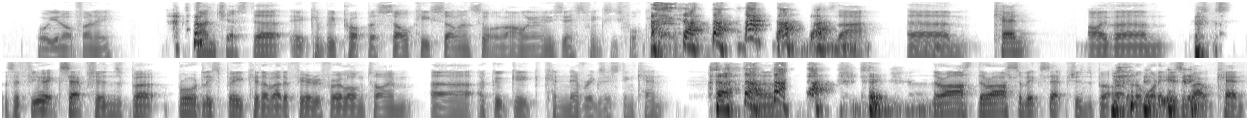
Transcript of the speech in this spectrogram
or you're not funny. Manchester, it can be proper sulky, sullen sort of. Oh, who's this? Thinks he's fucking. That. Um, Kent, I've um, there's a few exceptions, but broadly speaking, I've had a theory for a long time. Uh, a good gig can never exist in Kent. Um, there are there are some exceptions, but I don't know what it is about Kent.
